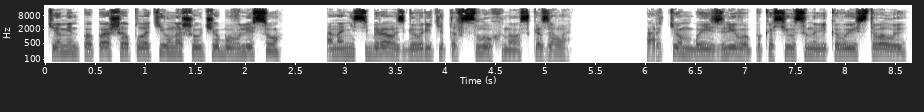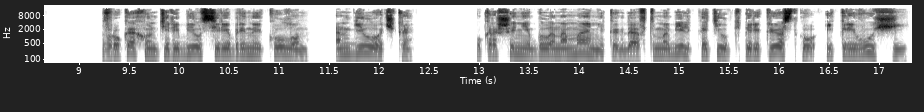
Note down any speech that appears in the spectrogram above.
Тёмин папаша оплатил нашу учебу в лесу? Она не собиралась говорить это вслух, но сказала. Артём боязливо покосился на вековые стволы. В руках он теребил серебряный кулон, ангелочка. Украшение было на маме, когда автомобиль катил к перекрестку и кривущий,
